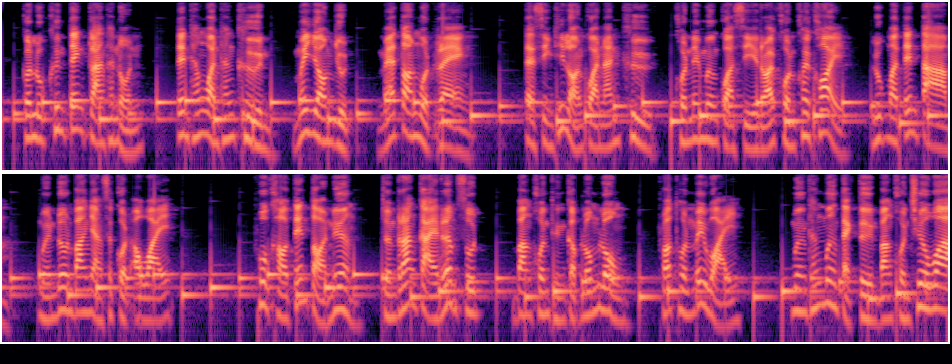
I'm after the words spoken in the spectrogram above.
ๆ ก็ลุกขึ้นเต้นกลางถนน เต้นทั้งวันทั้งคืน ไม่ยอมหยุด แม้ตอนหมดแรง แต่สิ่งที่หลอนกว่านั้นคือ คนในเมืองกว่า 400 คนค่อยๆ ลุกมาเต้นตาม เหมือนโดนบางอย่างสะกดเอาไว้ พวกเขาเต้นต่อเนื่อง จนร่างกายเริ่มสุด บางคนถึงกับล้มลง เพราะทนไม่ไหว เมืองทั้งเมืองแตกตื่นบางคนเชื่อว่า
